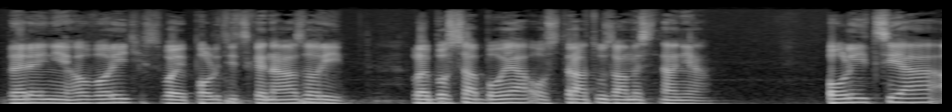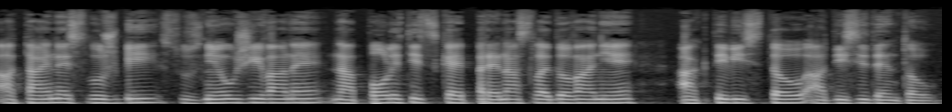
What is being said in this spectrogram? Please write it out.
verejne hovoriť svoje politické názory, lebo sa boja o stratu zamestnania. Polícia a tajné služby sú zneužívané na politické prenasledovanie aktivistov a disidentov.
